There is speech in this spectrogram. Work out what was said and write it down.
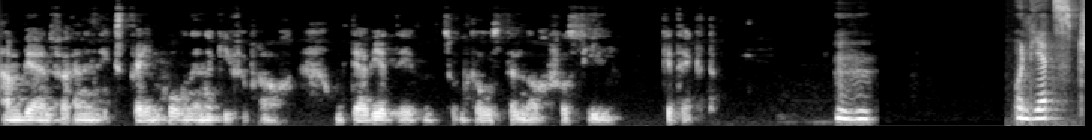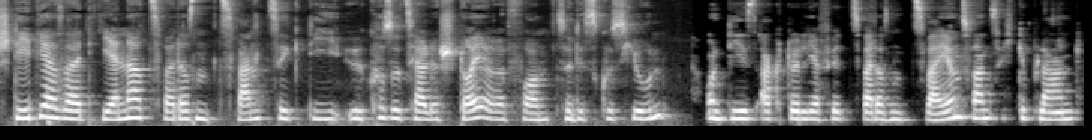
haben wir einfach einen extrem hohen Energieverbrauch. Und der wird eben zum Großteil noch fossil gedeckt. Mhm. Und jetzt steht ja seit Jänner 2020 die ökosoziale Steuerreform zur Diskussion. Und die ist aktuell ja für 2022 geplant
